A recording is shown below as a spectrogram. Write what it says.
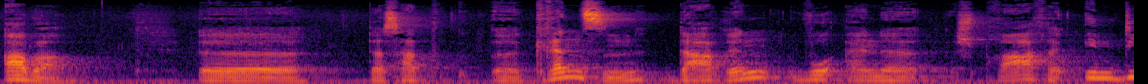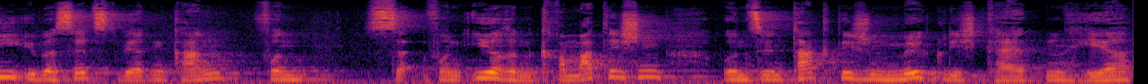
Aber äh, das hat äh, Grenzen darin, wo eine Sprache in die übersetzt werden kann, von, von ihren grammatischen und syntaktischen Möglichkeiten her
